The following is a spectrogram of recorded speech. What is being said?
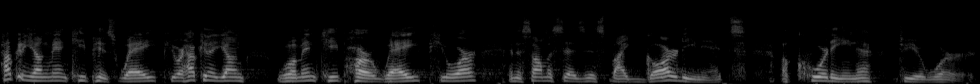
How can a young man keep his way pure? How can a young woman keep her way pure? And the psalmist says this by guarding it according to your word.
